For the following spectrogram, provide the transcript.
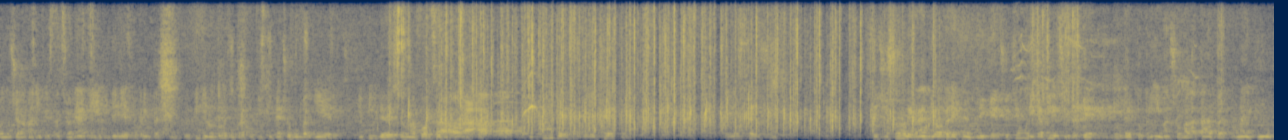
quando c'è la manifestazione a Ghedi degli F-35. Il PD non deve comprare tutti questi cacciabombardieri, il PD deve essere una forza di forza, il PD deve fare delle scelte. E lo stesso, se ci sono le grandi opere pubbliche, cerchiamo di capirci perché, l'ho detto prima, insomma la TAV ormai più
